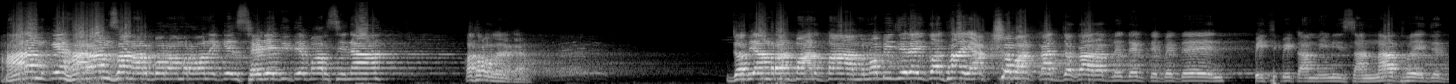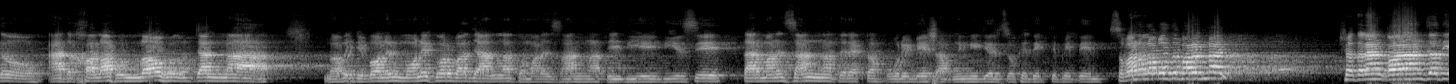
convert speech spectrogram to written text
হারামকে হারাম জানার পর আমরা অনেকে ছেড়ে দিতে পারছি না। কথা বলেন কেন? যদি আমরা পারতাম, নবীজির এই কথা একশো ভাগ কার্যকর আপনি দেখতে পেতেন। পৃথিবীটা মিনি জান্নাত হয়ে যেত। আদ খলাহুল্লাহুল জান্নাত। নবীজি বলেন, মনে করবা যে আল্লাহ তোমার জান্নাতে দিয়েই দিয়েছে। তার মানে জান্নাতের একটা পরিবেশ আপনি নিজের চোখে দেখতে পেতেন। সুবহানাল্লাহ বলতে পারেন না সুতরাং কোরআন যদি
